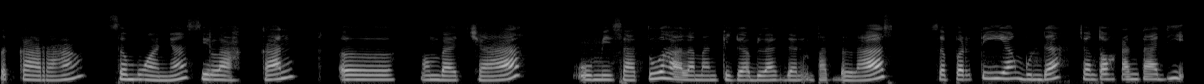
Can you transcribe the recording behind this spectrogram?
sekarang semuanya silahkan eh, membaca Umi 1 halaman 13 dan 14 seperti yang Bunda contohkan tadi.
